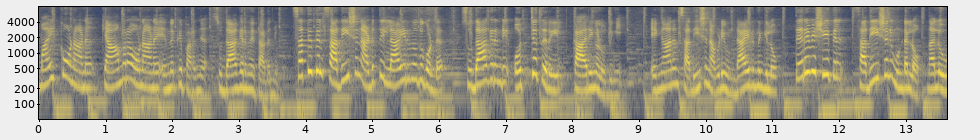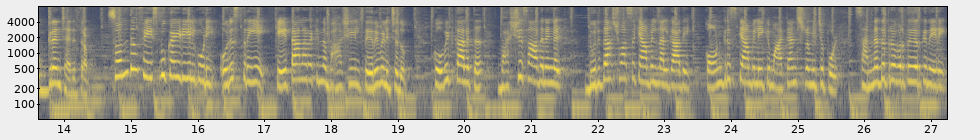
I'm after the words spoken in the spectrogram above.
മൈക്ക് ഓണാണ് ക്യാമറ ഓണാണ് എന്നൊക്കെ പറഞ്ഞ് സുധാകരനെ തടഞ്ഞു. സത്യത്തിൽ സതീശൻ അടുത്തില്ലായിരുന്നതുകൊണ്ട് സുധാകരന്റെ ഒറ്റ തെറിയിൽ കാര്യങ്ങൾ ഒതുങ്ങി എങ്ങാനും സതീശൻ അവിടെ ഉണ്ടായിരുന്നെങ്കിലോ? തെറി വിഷയത്തിൽ സതീശനുമുണ്ടല്ലോ നല്ല ഉഗ്രൻ ചരിത്രം. സ്വന്തം ഫേസ്ബുക്ക് ഐ ഡിയിൽ കൂടി ഒരു സ്ത്രീയെ കേട്ടാലറയ്ക്കുന്ന ഭാഷയിൽ തെറി വിളിച്ചതും കോവിഡ് കാലത്ത് ഭക്ഷ്യസാധനങ്ങൾ ദുരിതാശ്വാസ ക്യാമ്പിൽ നൽകാതെ കോൺഗ്രസ് ക്യാമ്പിലേക്ക് മാറ്റാൻ ശ്രമിച്ചപ്പോൾ സന്നദ്ധ പ്രവർത്തകർക്ക് നേരെ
